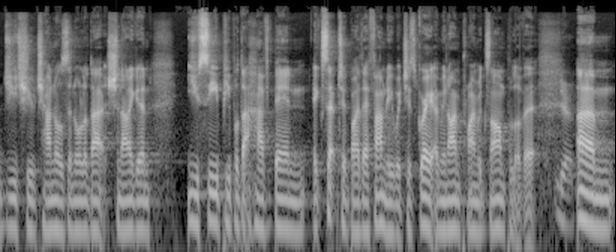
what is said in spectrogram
YouTube channels, and all of that shenanigan. You see people that have been accepted by their family, which is great. I mean, I'm prime example of it. Yeah. Um,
